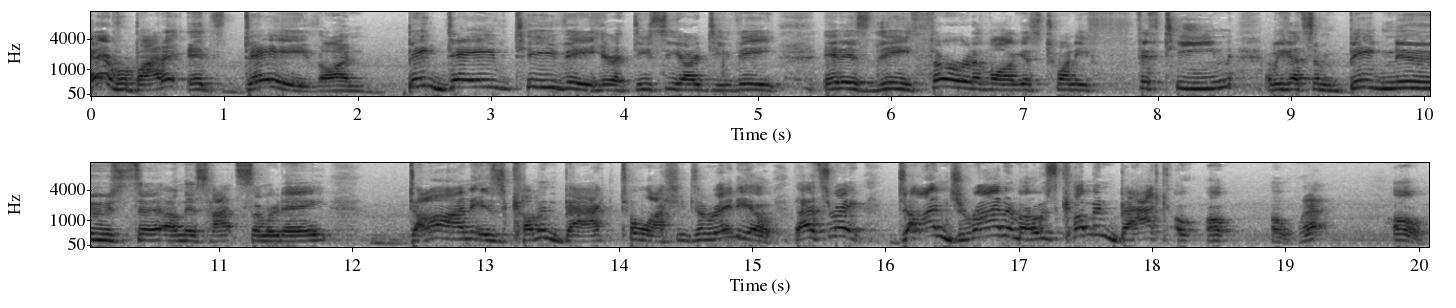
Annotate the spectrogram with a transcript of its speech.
Hey everybody, it's Dave on Big Dave TV here at DCR TV. It is the 3rd of August 2015, and we got some big news to, on this hot summer day. Don is coming back to Washington Radio. That's right, Don Geronimo's coming back. Oh, oh, oh, what? Oh,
